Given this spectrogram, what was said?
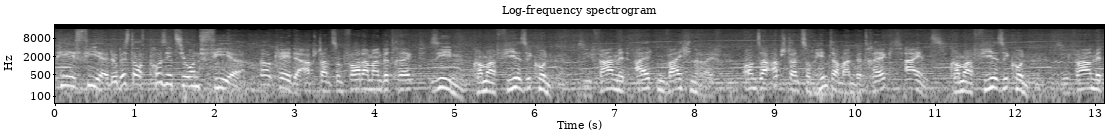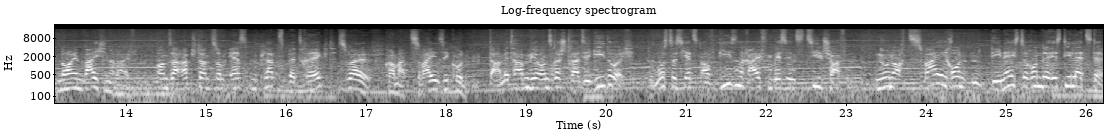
P4, du bist auf Position 4. Okay, der Abstand zum Vordermann beträgt 7,4 Sekunden. Sie fahren mit alten weichen Reifen. Unser Abstand zum Hintermann beträgt 1,4 Sekunden. Sie fahren mit neuen weichen Reifen. Unser Abstand zum ersten Platz beträgt 12,2 Sekunden. Damit haben wir unsere Strategie durch. Du musst es jetzt auf diesen Reifen bis ins Ziel schaffen. Nur noch zwei Runden. Die nächste Runde ist die letzte.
